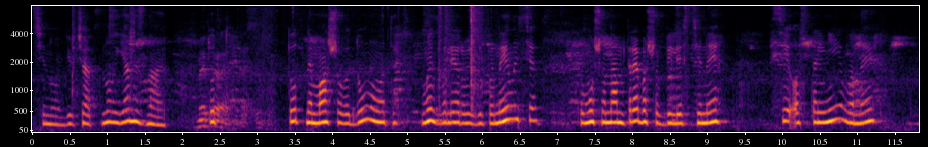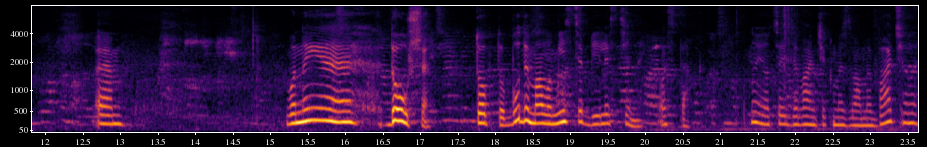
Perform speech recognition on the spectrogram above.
ціну. Дівчат, ну я не знаю. Тут- Тут нема що видумувати. Ми з Валерою зупинилися, тому що нам треба, щоб біля стіни всі остальні вони, ем, вони е, довше. Тобто буде мало місця біля стіни. Ось так. Ну і оцей диванчик ми з вами бачили.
